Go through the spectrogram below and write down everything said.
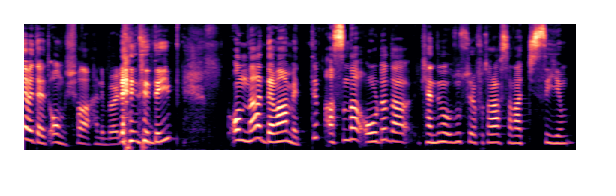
evet evet olmuş falan hani böyle deyip onunla devam ettim. Aslında orada da kendime uzun süre fotoğraf sanatçısıyım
